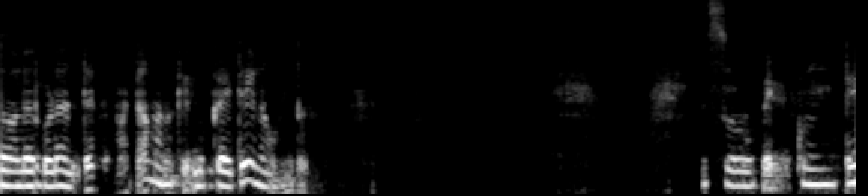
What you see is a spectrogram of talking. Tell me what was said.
డాలర్ కూడా అంతే అనమాట మనకి లుక్ అయితే ఇలా ఉంటుంది. సో పెట్టుకుంటే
